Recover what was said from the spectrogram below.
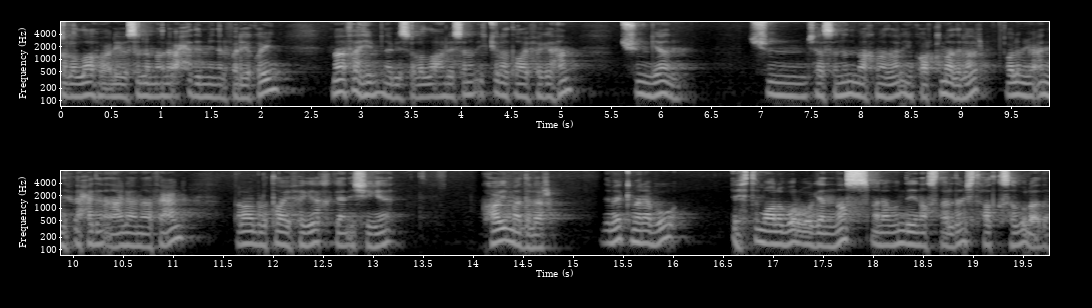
Sollallohu alayhi vasallam ala ahadin min al-fariqayn ma fahim nabiy sallallohu alayhi vasallam ikkala toifaga ham tushungan tushunchasini nima qilmadilar. Inkor qilmadilar biror bir toifaga qilgan ishiga koyimadilar demak mana bu ehtimoli bor bo'lgan nas mana bunday noslardan ishtihod qilsa bo'ladi.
